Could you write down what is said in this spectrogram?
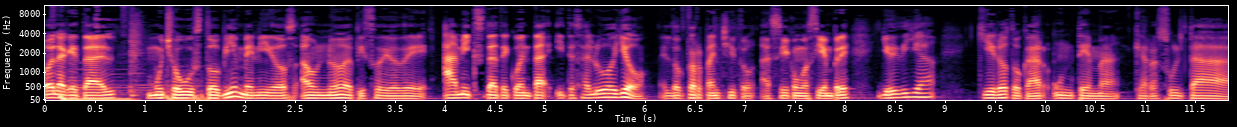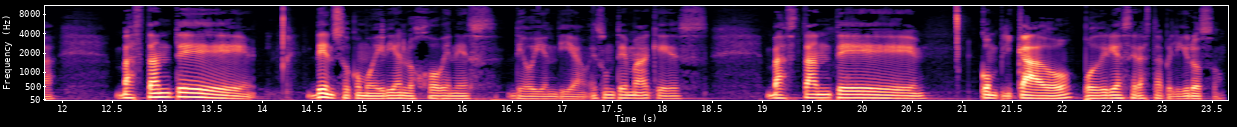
Hola, ¿qué tal? Mucho gusto, bienvenidos a un nuevo episodio de Amix Date Cuenta y te saludo yo, el doctor Panchito, así como siempre. Y hoy día quiero tocar un tema que resulta bastante denso, como dirían los jóvenes de hoy en día. Es un tema que es bastante complicado, podría ser hasta peligroso.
